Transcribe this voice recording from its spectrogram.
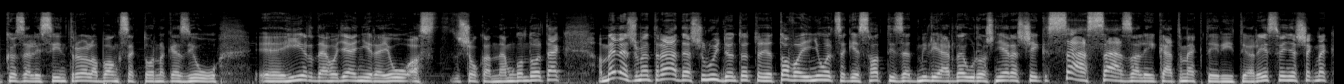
közeli szintről, a bankszektornak ez jó eh, hír, de hogy ennyire jó, azt sokan nem gondolták. A menedzsment ráadásul úgy döntött, hogy a tavalyi 8,6 milliárd eurós nyeresség 100%-át megtéríti a részvényeseknek,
